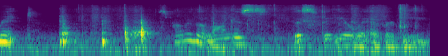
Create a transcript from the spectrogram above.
Rent. It's probably the longest this video will ever be.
